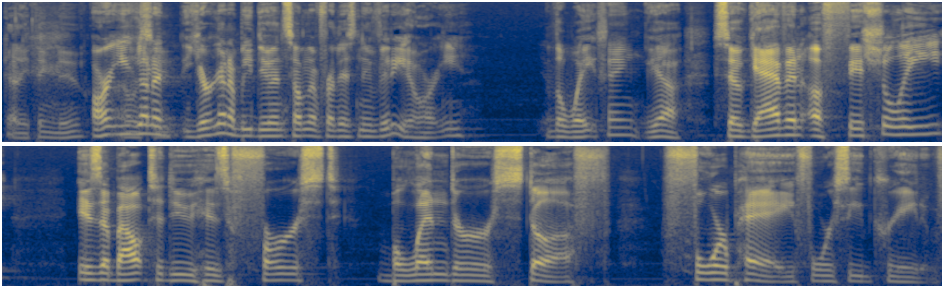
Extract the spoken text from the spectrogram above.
got anything new? Aren't you gonna? see? You're gonna be doing something for this new video, aren't you? The weight thing, yeah. So Gavin officially is about to do his first Blender stuff for pay for Seed Creative.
